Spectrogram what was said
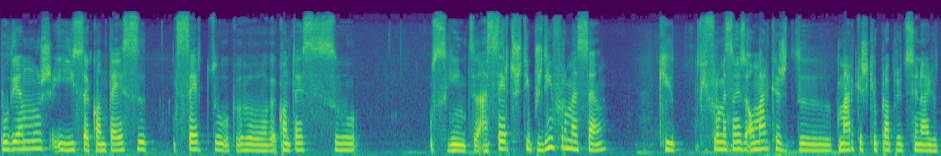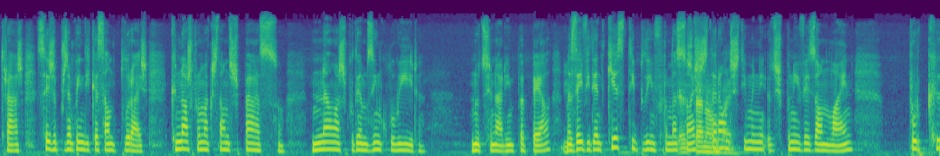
Podemos, e isso acontece, certo, uh, acontece o, o seguinte, há certos tipos de informação que informações ou marcas de marcas que o próprio dicionário traz, seja por exemplo a indicação de plurais, que nós por uma questão de espaço não as podemos incluir no dicionário em papel, mas é evidente que esse tipo de informações estarão disponíveis online porque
